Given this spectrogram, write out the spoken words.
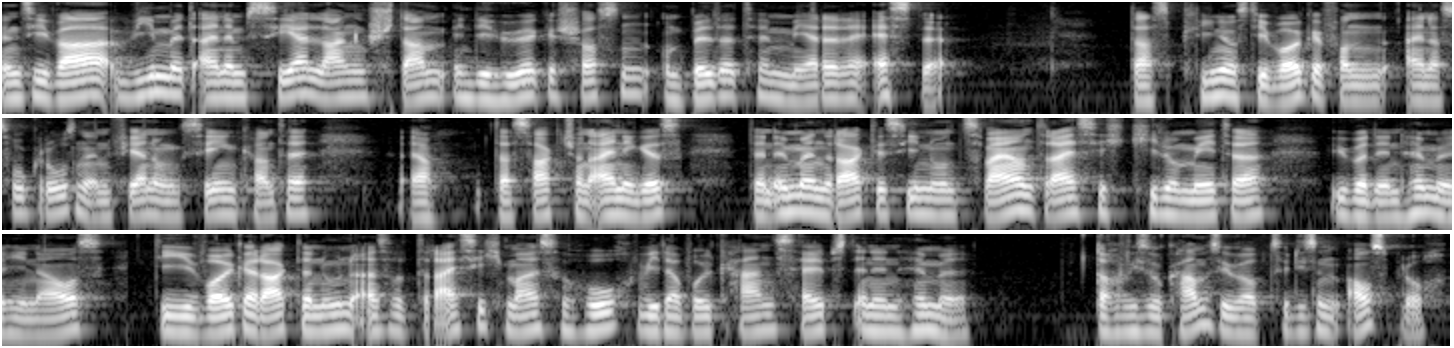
denn sie war wie mit einem sehr langen Stamm in die Höhe geschossen und bildete mehrere Äste. Dass Plinius die Wolke von einer so großen Entfernung sehen konnte, ja, das sagt schon einiges, denn immerhin ragte sie nun 32 Kilometer über den Himmel hinaus. Die Wolke ragte nun also 30 Mal so hoch wie der Vulkan selbst in den Himmel. Doch wieso kam sie überhaupt zu diesem Ausbruch?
